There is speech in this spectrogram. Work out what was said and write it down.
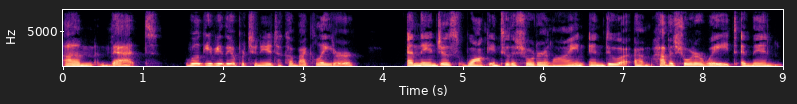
um that will give you the opportunity to come back later and then just walk into the shorter line and do a, um, have a shorter wait and then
